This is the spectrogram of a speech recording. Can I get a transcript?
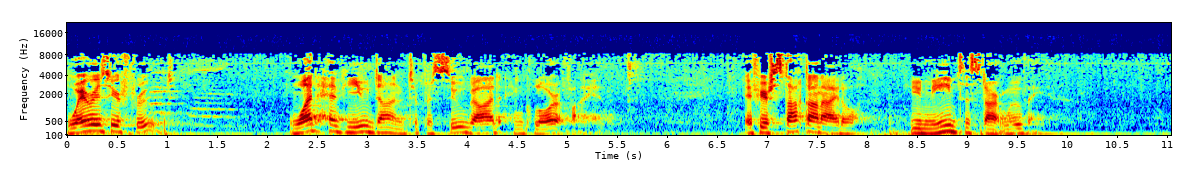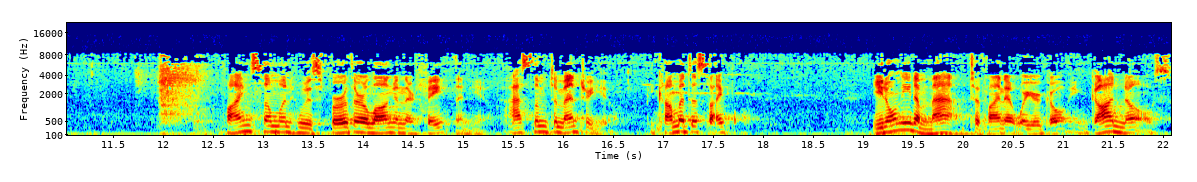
Where is your fruit? What have you done to pursue God and glorify Him? If you're stuck on idle, you need to start moving. Find someone who is further along in their faith than you. Ask them to mentor you. Become a disciple. You don't need a map to find out where you're going. God knows.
